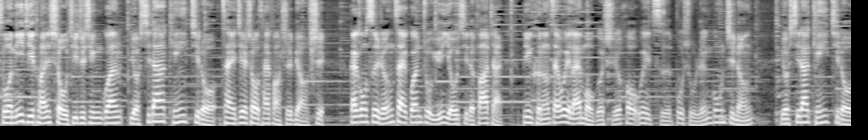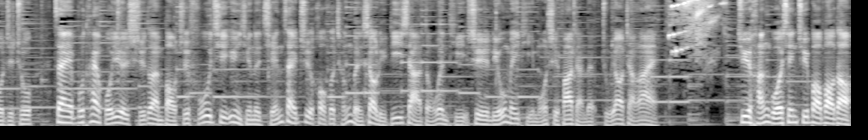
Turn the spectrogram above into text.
索尼集团首席执行官 Yoshida Kenichiro 在接受采访时表示，该公司仍在关注云游戏的发展，并可能在未来某个时候为此部署人工智能。有希拉 Kenichiro 指出，在不太活跃时段保持服务器运行的潜在滞后和成本效率低下等问题是流媒体模式发展的主要障碍。据韩国先驱报报道，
